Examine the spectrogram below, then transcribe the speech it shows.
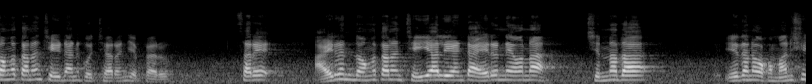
దొంగతనం చేయడానికి వచ్చారని చెప్పారు. సరే ఐరన్ దొంగతనం చేయాలి అంటే ఐరన్ ఏమన్నా చిన్నదా? ఏదైనా ఒక మనిషి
